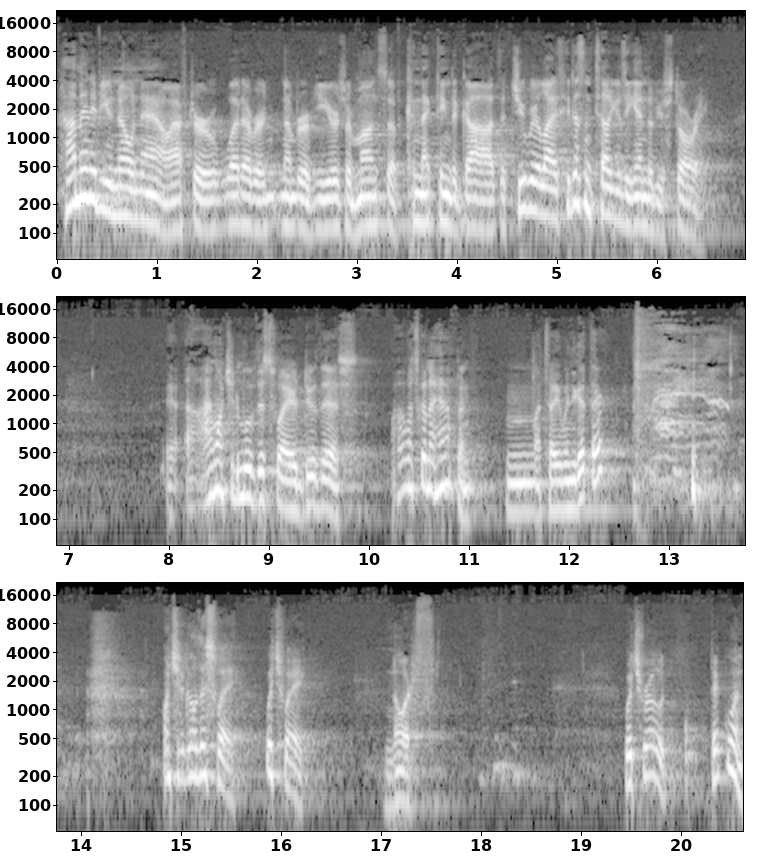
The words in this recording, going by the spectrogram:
How many of you know now, after whatever number of years or months of connecting to God, that you realize He doesn't tell you the end of your story? I want you to move this way or do this. Oh, what's going to happen? Mm, I'll tell you when you get there. I want you to go this way. Which way? North. Which road? Pick one.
